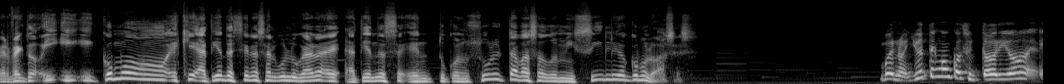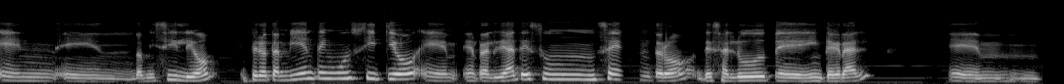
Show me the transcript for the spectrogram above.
Perfecto. ¿Y, cómo es que atiendes? ¿Tienes algún lugar? Eh, ¿Atiendes en tu consulta? ¿Vas a domicilio? ¿Cómo lo haces? Bueno, yo tengo un consultorio en, domicilio, pero también tengo un sitio, em, en realidad es un centro de salud eh, integral. Em,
